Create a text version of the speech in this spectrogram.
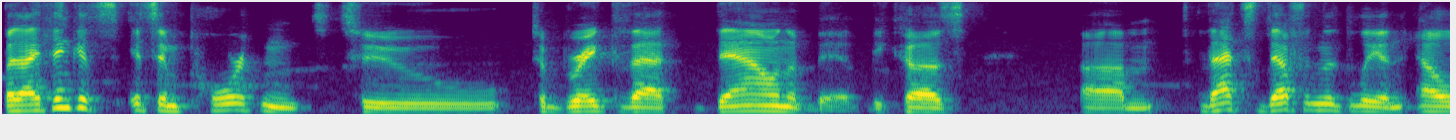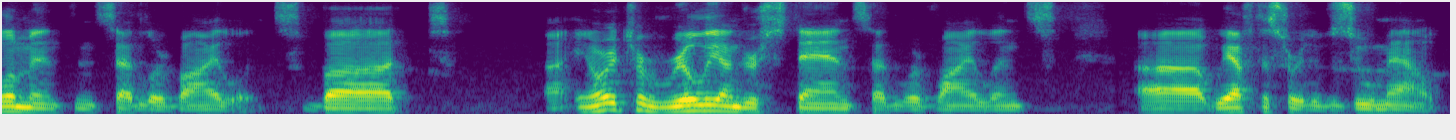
but I think it's it's important to to break that down a bit because um, that's definitely an element in settler violence. But uh, in order to really understand settler violence, uh, we have to sort of zoom out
